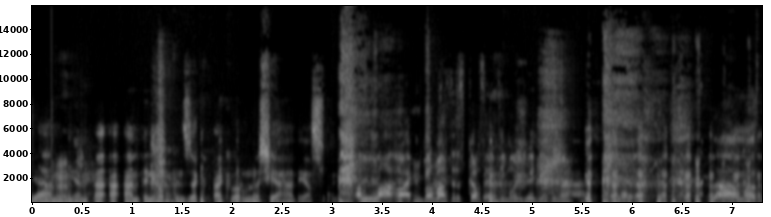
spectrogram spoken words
يا. عمي يعني أ- أ- انتوني هوبكنز أكبر من الأشياء هذه أصلا الله أكبر مارتن سكورسيزي موجود يا جماعة لا ما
